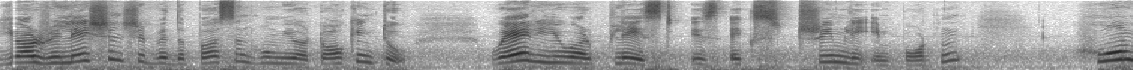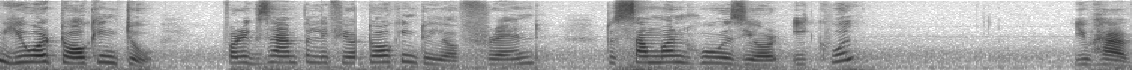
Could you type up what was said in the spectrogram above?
your relationship with the person whom you are talking to, where you are placed is extremely important, whom you are talking to. For example, if you are talking to your friend, to someone who is your equal, you have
